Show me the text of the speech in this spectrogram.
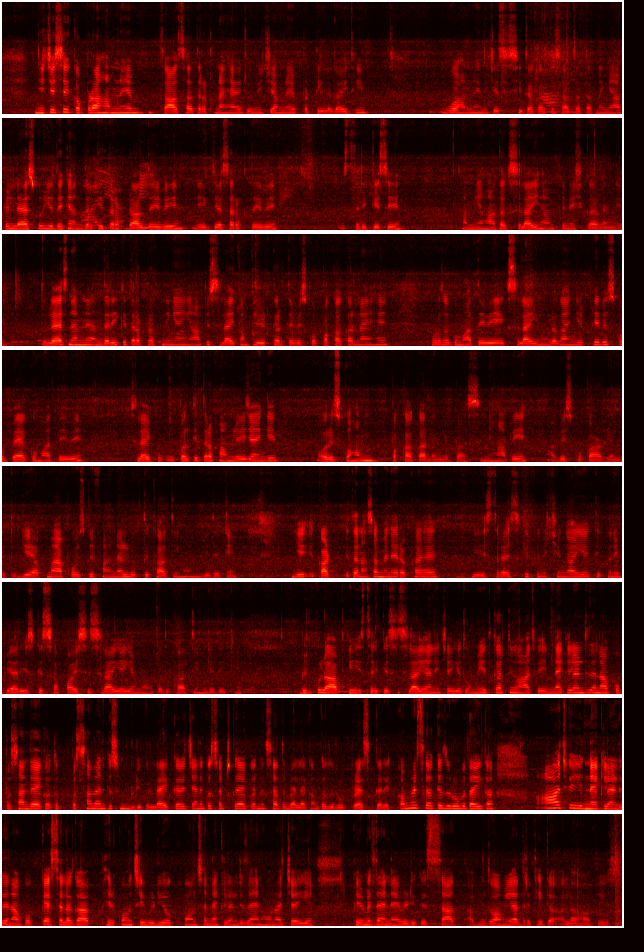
नीचे से कपड़ा हमने साथ साथ रखना है जो नीचे हमने पट्टी लगाई थी। वो हमने नीचे से सीधा करके साथ साथ रखना है यहाँ पे लेस को ये देखें, अंदर की तरफ़ डालते हुए, एक जैसा रखते हुए, इस तरीके से हम यहाँ तक सिलाई हम फिनिश कर लेंगे। तो लेस ने हमने अंदर ही की तरफ़ रखनी है, यहाँ पे सिलाई कंप्लीट करते हुए इसको पक्का करना है। थोड़ा सा घुमाते हुए एक सिलाई यूँ लगाएँगे, फिर इसको बैक घुमाते हुए सिलाई को ऊपर की तरफ़ हम ले जाएँगे और इसको हम पक्का कर लेंगे बस। यहाँ पे अब इसको काट लेंगे। तो ये अब मैं आपको इसकी फ़ाइनल लुक दिखाती हूँ, ये देखें। ये कट, इतना सा मैंने रखा है ये इस तरह इसकी फिनिशिंग आई है, कितनी प्यारी इसकी सफ़ाई से सिलाई आई है, मैं आपको दिखाती हूँ, ये देखें बिल्कुल आपकी इस तरीके से सिलाई आनी चाहिए तो उम्मीद करती हूँ आज का ये नेक लाइन डिज़ाइन आपको पसंद आएगा तो पसंद आने के उसमें वीडियो को लाइक करें चैनल को सब्सक्राइब करने के साथ बेल आइकन को ज़रूर प्रेस करें। कमेंट्स करके ज़रूर बताइएगा, आज का ये नेक लाइन डिज़ाइन आपको कैसा लगा? फिर कौन सी वीडियो कौन सा नेक लाइन डिज़ाइन होना चाहिए? फिर मिलता है नए वीडियो के साथ, अपनी दुआ में याद रखिएगा, अल्लाह हाफिज़।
